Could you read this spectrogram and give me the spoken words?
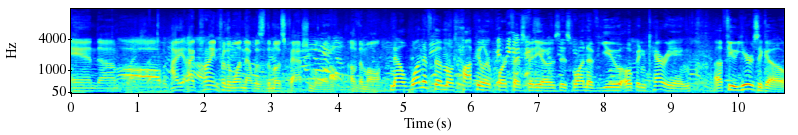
and um, I, I pined for the one that was the most fashionable of, of them all. Now, one of the most popular PorcFest videos is one of you open carrying a few years ago.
